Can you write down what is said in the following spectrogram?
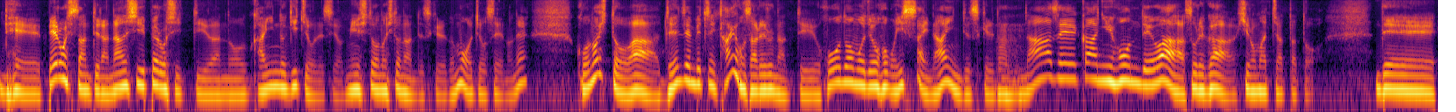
で、ペロシさんっていうのはナンシー・ペロシっていうあの下院の議長ですよ、民主党の人なんですけれども、女性のね、この人は全然別に逮捕されるなんていう報道も情報も一切ないんですけれども、うんなぜか日本ではそれが広まっちゃったと。で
